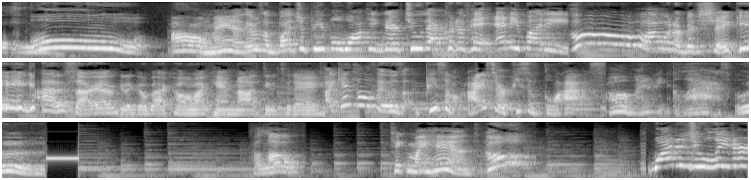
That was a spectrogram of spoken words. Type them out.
Ooh. Oh man, there's a bunch of people walking there too that could have hit anybody. Ooh, I would have been shaking. I'm sorry, I'm gonna go back home. I cannot do today. I can't tell if it was a piece of ice or a piece of glass. Oh, it might have been glass. Ooh. Hello? Take my hand. Why did you lead her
